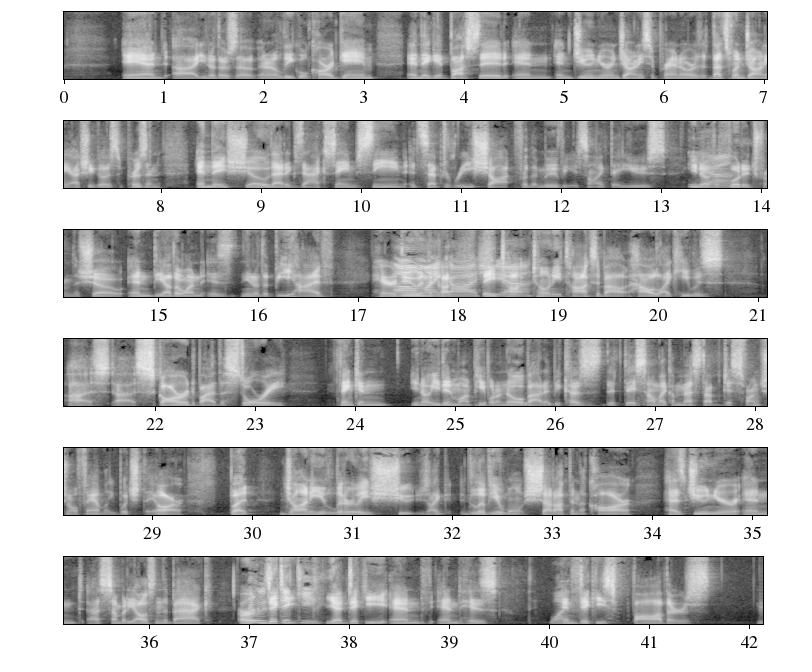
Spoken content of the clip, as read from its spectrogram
and uh, you know there's a, an illegal card game and they get busted and and junior and johnny soprano or that's when johnny actually goes to prison. And they show that exact same scene except reshot for the movie. It's not like they use you know the footage from the show. And the other one is you know the beehive hairdo Oh and the car gosh, they yeah. talk tony talks about how like he was uh, uh, scarred by the story thinking you know he didn't want people to know about it because they sound like a messed up dysfunctional family which they are but johnny literally shoot like olivia won't shut up in the car has junior and uh, somebody else in the back or was Dickie. Yeah Dickie and and his Wife. and Dickie's father's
